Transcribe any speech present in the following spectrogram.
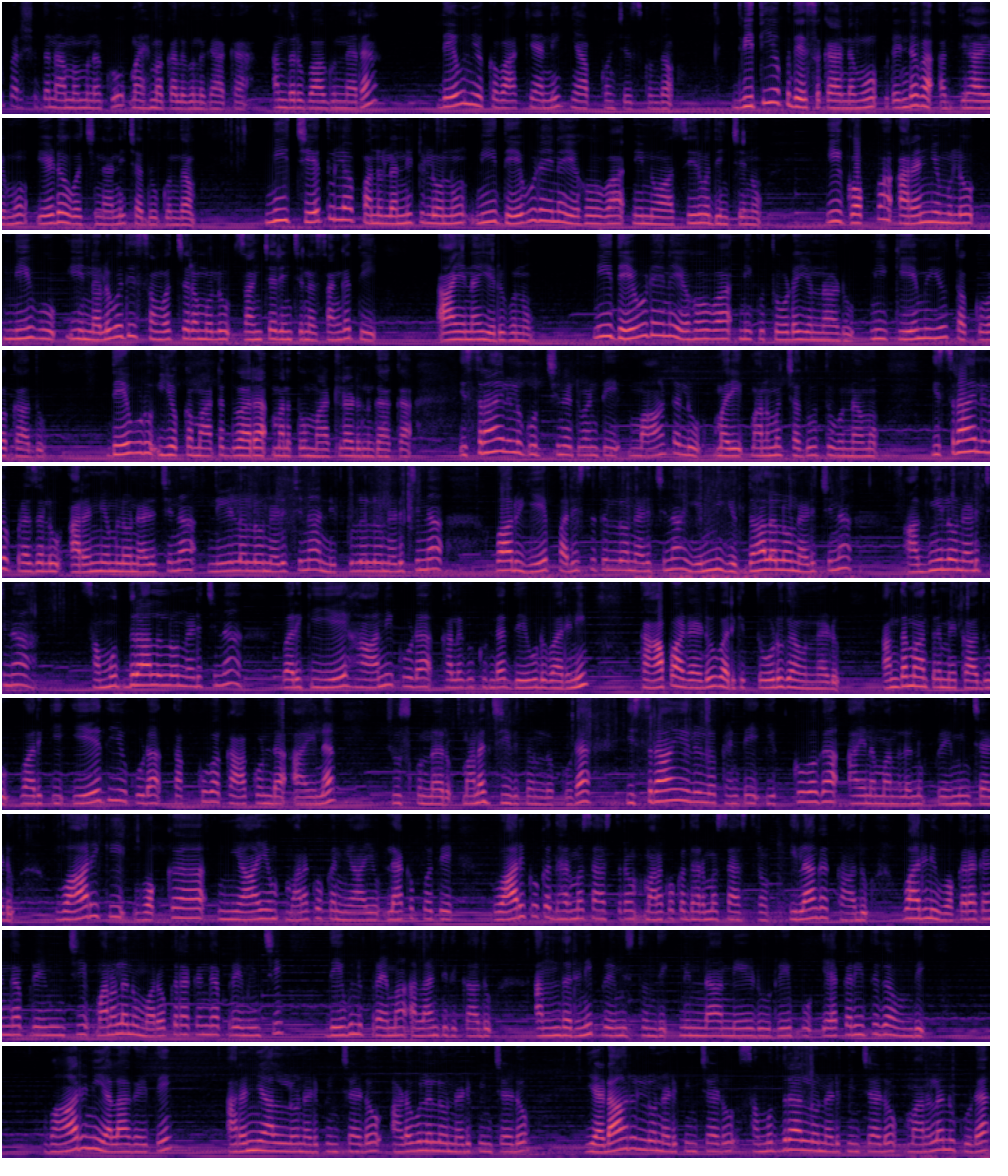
దేవుని పరిశుద్ధ నామమునకు మహిమ కలుగును గాక అందరూ బాగున్నారా? దేవుని యొక్క వాక్యాన్ని జ్ఞాపకం చేసుకుందాం. ద్వితీయోపదేశకాండము రెండవ అధ్యాయము ఏడవ వచనాన్ని చదువుకుందాం. నీ చేతుల పనులన్నిటిలోనూ నీ దేవుడైన యహోవా నిన్ను ఆశీర్వదించెను. ఈ గొప్ప అరణ్యములో నీవు ఈ నలువది సంవత్సరములు సంచరించిన సంగతి ఆయన ఎరుగును. నీ దేవుడైన యహోవా నీకు తోడయ్యున్నాడు నీకేమీయూ తక్కువ కాదు. దేవుడు ఈ యొక్క మాట ద్వారా మనతో మాట్లాడునుగాక ఇస్రాయలు గుర్చినటువంటి మాటలు మరి మనము చదువుతూ ఉన్నాము. ఇస్రాయలు ప్రజలు అరణ్యంలో నడిచినా నీళ్ళలో నడిచినా నిప్పులలో నడిచినా వారు ఏ పరిస్థితుల్లో నడిచినా ఎన్ని యుద్ధాలలో నడిచినా అగ్నిలో నడిచినా సముద్రాలలో నడిచినా వారికి ఏ హాని కూడా కలగకుండా దేవుడు వారిని కాపాడాడు వారికి తోడుగా ఉన్నాడు. అంత మాత్రమే కాదు వారికి ఏది కూడా తక్కువ కాకుండా ఆయన చూసుకున్నారు. మన జీవితంలో కూడా ఇస్రాయేలుల కంటే ఎక్కువగా ఆయన మనలను ప్రేమించాడు. వారికి ఒక న్యాయం మనకొక న్యాయం లేకపోతే వారికి ఒక ధర్మశాస్త్రం మనకొక ధర్మశాస్త్రం ఇలాగ కాదు. వారిని ఒక రకంగా ప్రేమించి మనలను మరొక రకంగా ప్రేమించి దేవుని ప్రేమ అలాంటిది కాదు. అందరినీ ప్రేమిస్తుంది. నిన్న నేడు రేపు ఏకరీతిగా ఉంది. వారిని ఎలాగైతే అరణ్యాలలో నడిపించాడో అడవులలో నడిపించాడో ఎడారుల్లో నడిపించాడో సముద్రాల్లో నడిపించాడో మనలను కూడా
